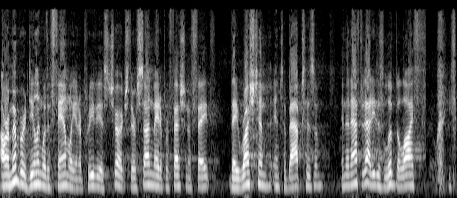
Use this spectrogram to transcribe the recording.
I remember dealing with a family in a previous church. Their son made a profession of faith. They rushed him into baptism. And then after that, he just lived a life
